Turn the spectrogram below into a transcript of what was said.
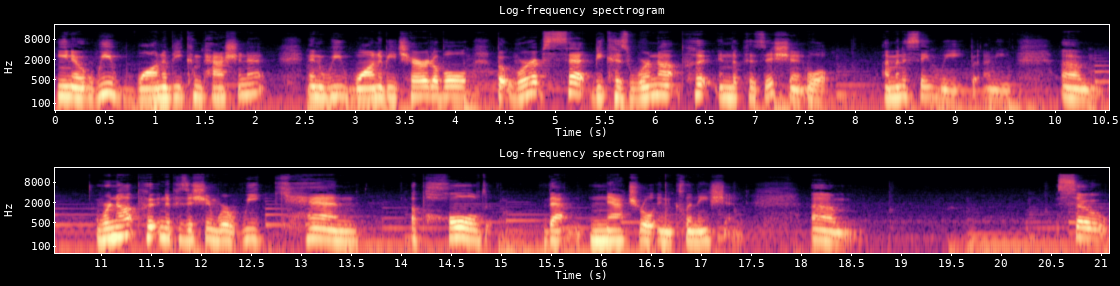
You know, we want to be compassionate and we want to be charitable, but we're upset because we're not put in the position. Well, I'm going to say we, but I mean, um, we're not put in a position where we can uphold that natural inclination. Um, so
